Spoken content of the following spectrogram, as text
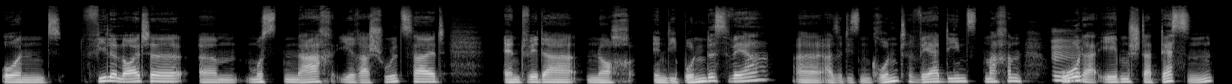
Und viele Leute ähm, mussten nach ihrer Schulzeit entweder noch in die Bundeswehr, also diesen Grundwehrdienst machen mhm. oder eben stattdessen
